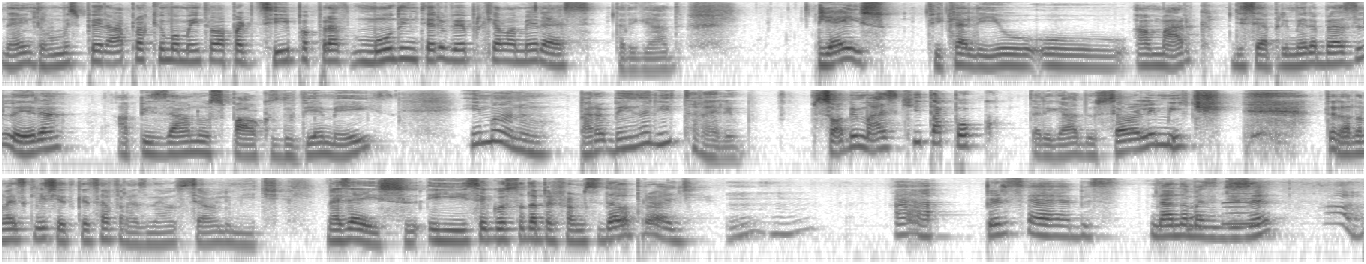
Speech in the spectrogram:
né? Então vamos esperar para que o momento ela participe para o mundo inteiro ver porque ela merece, tá ligado? E é isso. Fica ali o, o, a marca de ser a primeira brasileira a pisar nos palcos do VMAs. E, mano, parabéns, Anitta, velho. Sobe mais que tá pouco, tá ligado? O céu é limite. Tem nada mais clichê do que essa frase, né? O céu é limite. Mas é isso. E você gostou da performance dela, Prod? Uhum. Ah, percebes. Nada mais a dizer? Ah.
